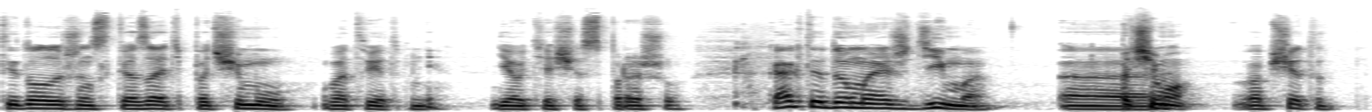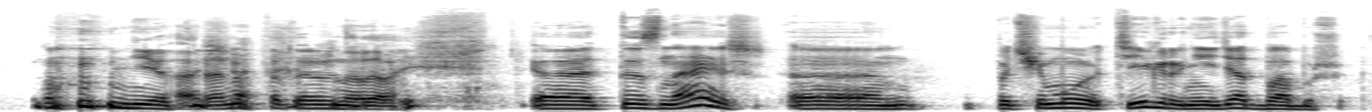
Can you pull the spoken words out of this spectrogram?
Ты должен сказать почему в ответ мне. Я у тебя сейчас спрошу. Как ты думаешь, Дима? а, Почему? Вообще-то нет. А, ща, подожди. Ну, давай. Ты знаешь, почему тигры не едят бабушек?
